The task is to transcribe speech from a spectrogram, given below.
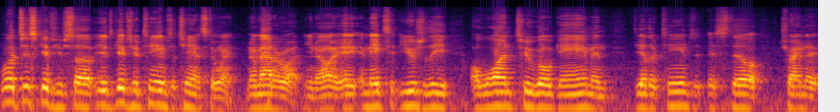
Well, it just gives yourself, it gives your teams a chance to win, no matter what. You know, it, it makes it usually a one, two goal game, and the other teams is still trying to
